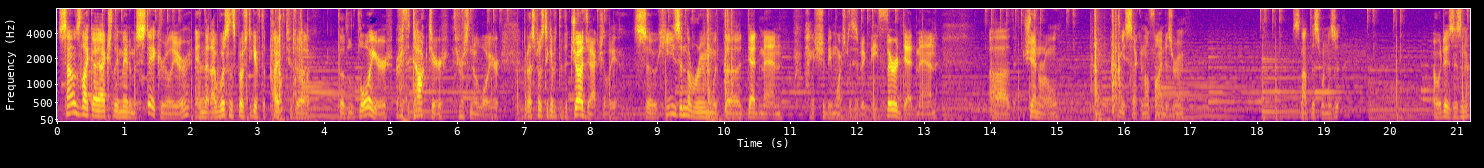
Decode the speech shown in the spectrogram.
Sounds like I actually made a mistake earlier, and that I wasn't supposed to give the pipe to the the lawyer or the doctor. There's no lawyer, but I was supposed to give it to the judge actually. So he's in the room with the dead man. I should be more specific. The third dead man. Uh, the general. Give me a second, I'll find his room. It's not this one, is it? Oh, it is, isn't it?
